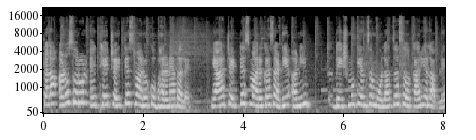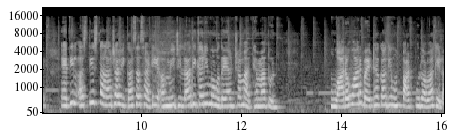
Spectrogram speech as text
त्याला अनुसरून येथे चैत्य स्मारक उभारण्यात आलंय. या चैत्य स्मारकासाठी आणि देशमुख यांचं मोलाचं सहकार्य लाभले. येथील अस्थिस्थळाच्या विकासासाठी आम्ही जिल्हाधिकारी महोदयांच्या माध्यमातून वारंवार बैठका घेऊन पाठपुरावा केला.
